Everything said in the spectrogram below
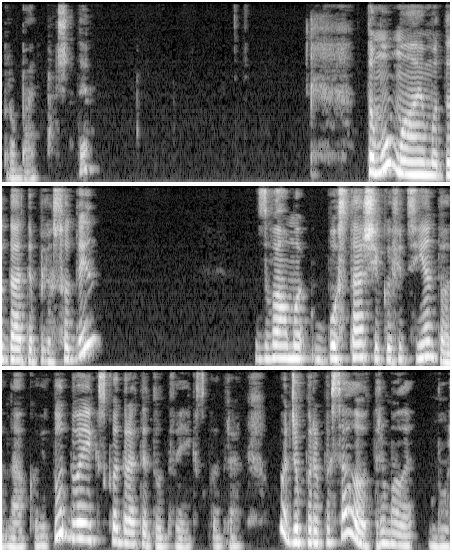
Пробачте. Тому маємо додати плюс 1 з вами, бо старші коефіцієнти однакові. Тут 2х квадрат і тут 2х квадрат. Отже, переписали, отримали 0.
